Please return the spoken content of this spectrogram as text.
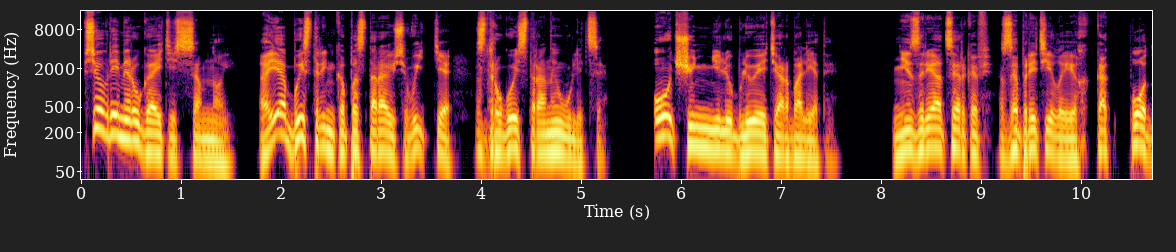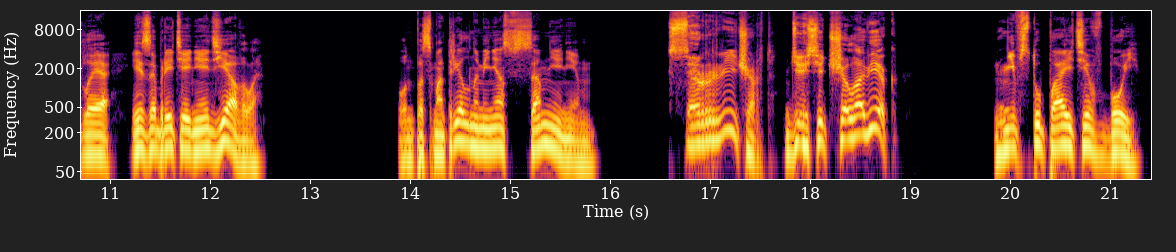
все время ругайтесь со мной, а я быстренько постараюсь выйти с другой стороны улицы. Очень не люблю эти арбалеты. Не зря церковь запретила их, как подлое изобретение дьявола. Он посмотрел на меня с сомнением. «Сэр Ричард, десять человек!» «Не вступайте в бой», —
